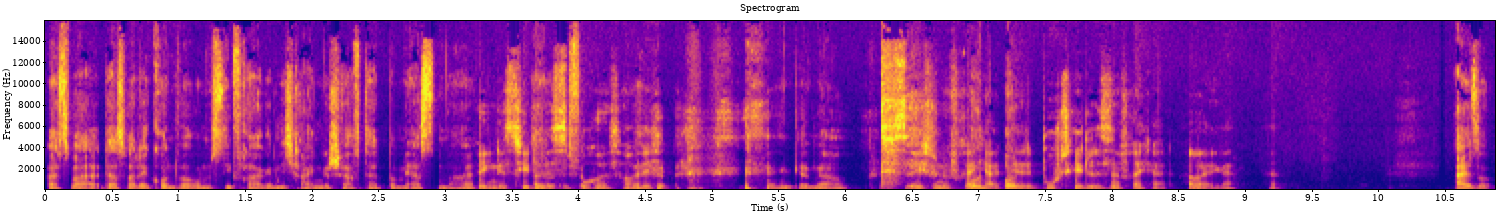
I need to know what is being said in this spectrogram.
Das war, das war der Grund, warum es die Frage nicht reingeschafft hat beim ersten Mal. Wegen des Titels also, des Buches, hoffe ich. genau. Das ist echt schon eine Frechheit. Und, und, der Buchtitel ist eine Frechheit, aber egal. Also,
